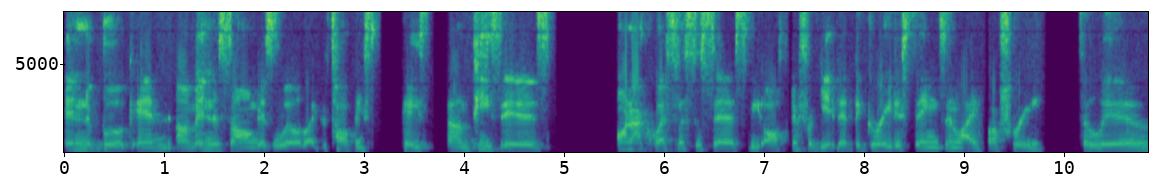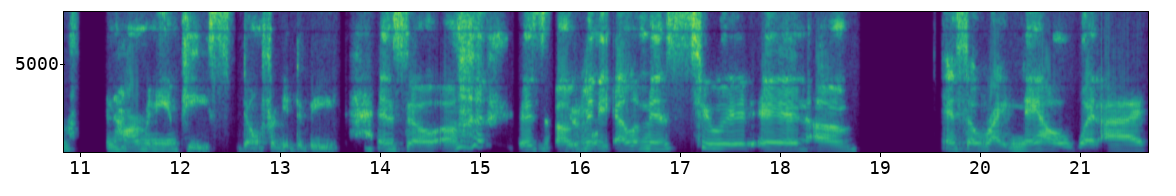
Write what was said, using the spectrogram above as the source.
in the book and um, in the song as well, like the talking piece, um, piece is on our quest for success, we often forget that the greatest things in life are free to live, in harmony and peace. Don't forget to be. And so um, there's uh, many elements to it. And um, and so right now, what I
